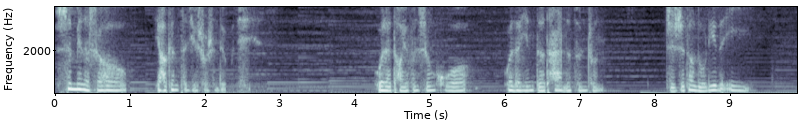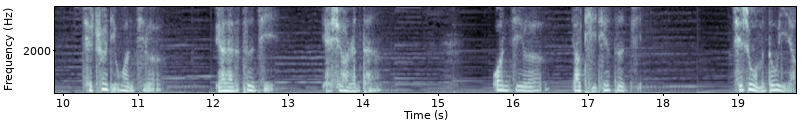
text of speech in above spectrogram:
生病的时候也要跟自己说声对不起。为了讨一份生活，为了赢得他人的尊重，只知道努力的意义，却彻底忘记了。原来的自己也需要人疼，忘记了要体贴自己。其实我们都一样，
